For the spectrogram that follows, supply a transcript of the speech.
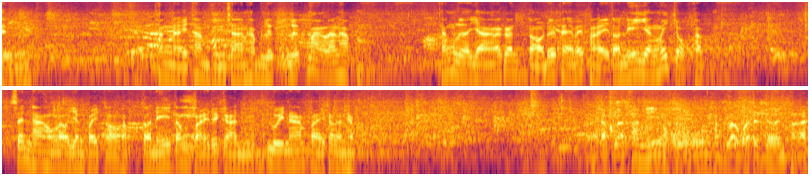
ถึงข้างในถ้ำพงช้างครับ ลึกลึกมากแล้วนะครับ ทั้งเรือยางแล้วก็ต่อด้วยแพไม้ไผ่ ตอนนี้ยังไม่จบครับ เส้นทางของเรายังไปต่อครับ ตอนนี้ต้องไปด้วยการลุยน้ำไปเท่านั้นครับครับแล้วตอนนี้โอ้โหนะครับเราก็จะเดินผ่าน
